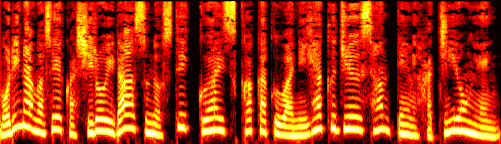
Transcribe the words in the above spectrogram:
森永製菓白いダースのスティックアイス価格は213.84円。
